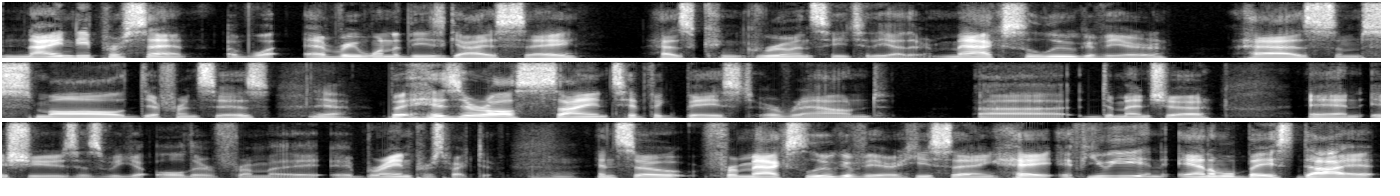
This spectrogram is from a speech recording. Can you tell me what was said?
90% of what every one of these guys say has congruency to the other. Max Lugavere has some small differences, Yeah. but his are all scientific based around uh, dementia and issues as we get older from a, a brain perspective. hmm And so for Max Lugavere, he's saying, hey, if you eat an animal based diet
